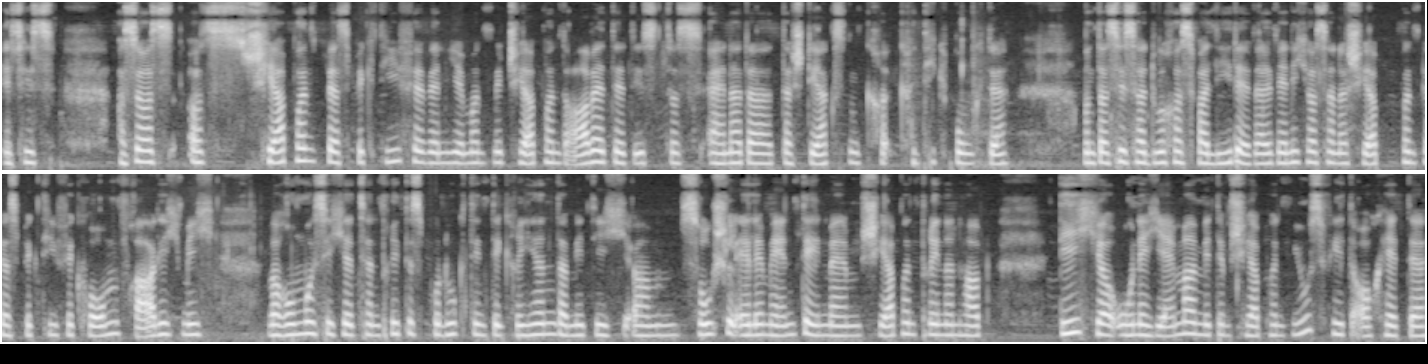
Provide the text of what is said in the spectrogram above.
Es ist, also aus, aus SharePoint-Perspektive, wenn jemand mit SharePoint arbeitet, ist das einer der, der stärksten Kritikpunkte. Und das ist halt durchaus valide, weil wenn ich aus einer SharePoint-Perspektive komme, frage ich mich, warum muss ich jetzt ein drittes Produkt integrieren, damit ich ähm, Social-Elemente in meinem SharePoint drinnen habe, die ich ja ohne Yammer mit dem SharePoint Newsfeed auch hätte.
